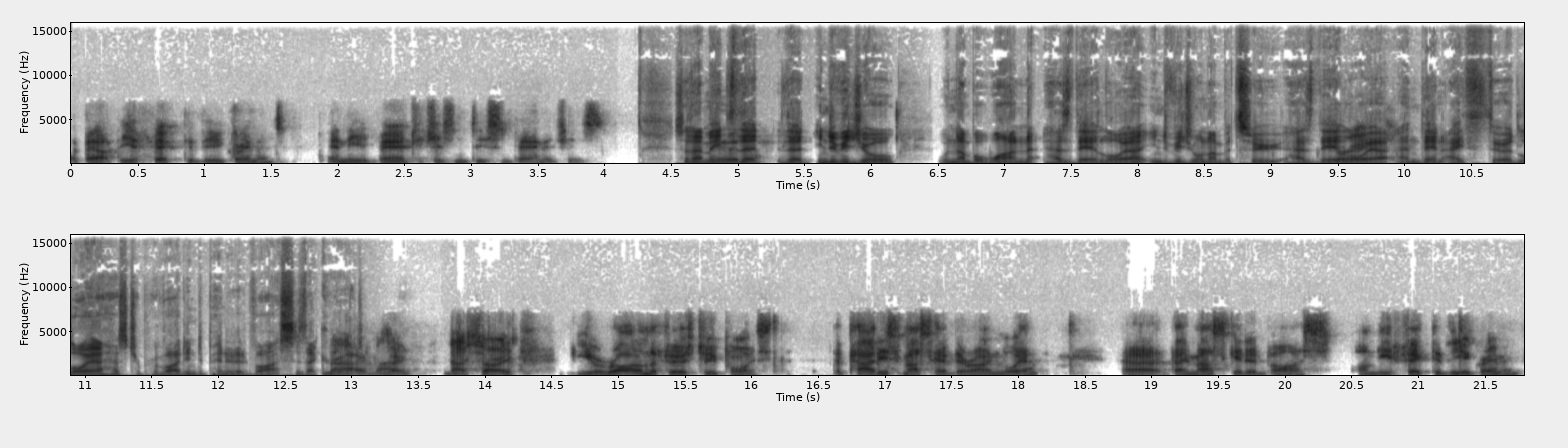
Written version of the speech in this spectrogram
about the effect of the agreement and the advantages and disadvantages. So that means Further, that that individual number one has their lawyer, individual number two has their correct. lawyer, and then a third lawyer has to provide independent advice. Is that correct? No, no, no. Sorry, you're right on the first two points. The parties must have their own lawyer. Uh, they must get advice on the effect of the agreement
